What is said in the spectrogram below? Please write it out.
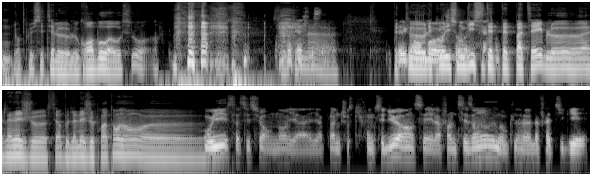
En plus, c'était le, le grand beau à Oslo. hein. Euh, Les Peut-être que les conditions de glisse c'était peut-être pas terrible. euh, La neige, euh, c'est un peu de la neige de printemps, non euh, Oui, ça c'est sûr. Non, il y a, il y a plein de choses qui font que c'est dur. hein. C'est la fin de saison, donc la, la fatigue est,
